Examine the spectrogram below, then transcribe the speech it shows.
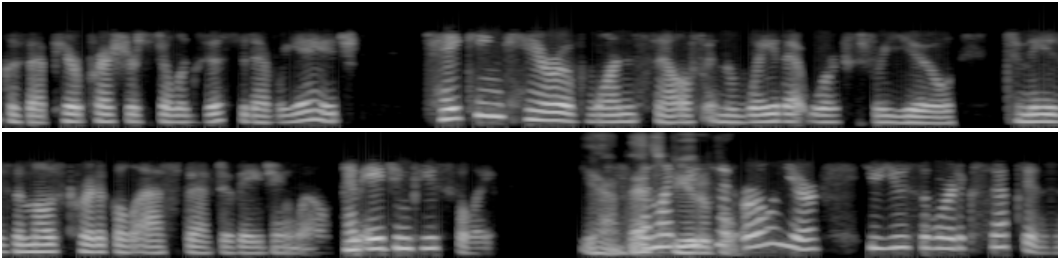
because that peer pressure still exists at every age. Taking care of oneself in the way that works for you, to me, is the most critical aspect of aging well and aging peacefully. Yeah, that's and like beautiful. you said earlier, you use the word acceptance.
